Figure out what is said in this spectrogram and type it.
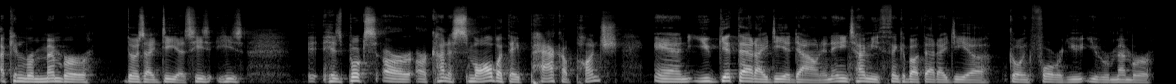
I can remember those ideas. He's he's his books are are kind of small, but they pack a punch, and you get that idea down. And anytime you think about that idea going forward, you you remember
